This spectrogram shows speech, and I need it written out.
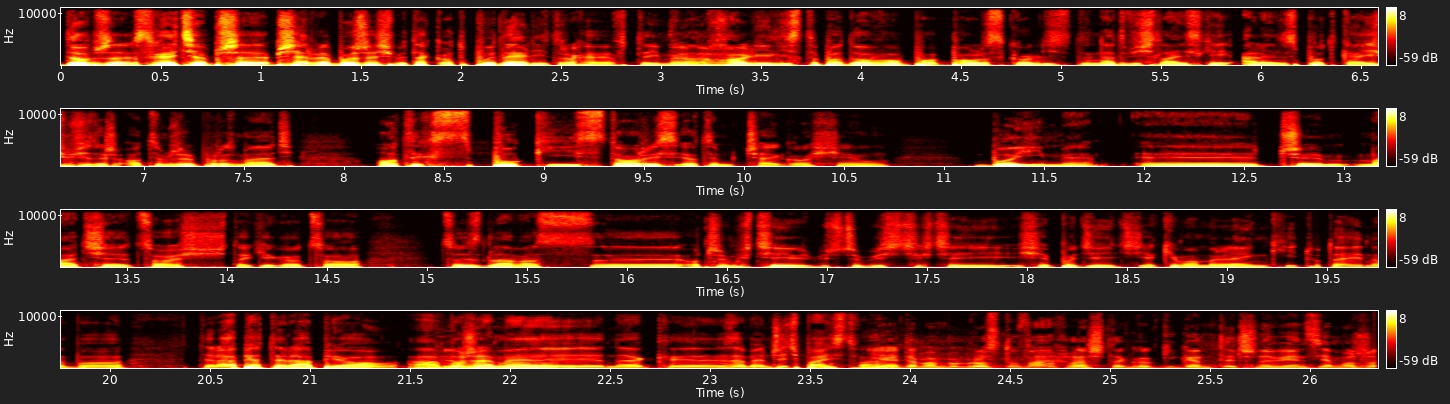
Dobrze, słuchajcie, prze, przerwę, bo żeśmy tak odpłynęli trochę w tej melancholii listopadowo-polsko-nadwiślańskiej, ale spotkaliśmy się też o tym, żeby porozmawiać o tych spooky stories i o tym, czego się boimy. Yy, czy macie coś takiego, co, co jest dla was, yy, o czym, chcieli, czym byście chcieli się podzielić, jakie mamy lęki tutaj? No bo terapia terapią, a Wiadomo. możemy jednak yy, zamęczyć państwa. Ja to mam po prostu wachlarz tego gigantyczny, więc ja może...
